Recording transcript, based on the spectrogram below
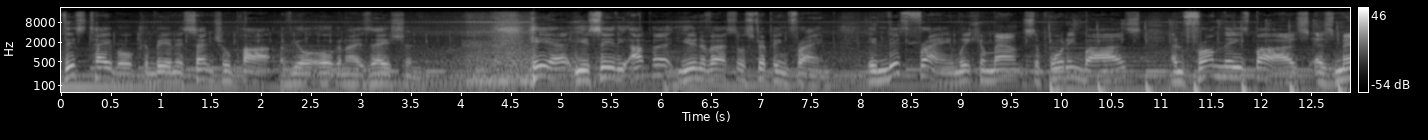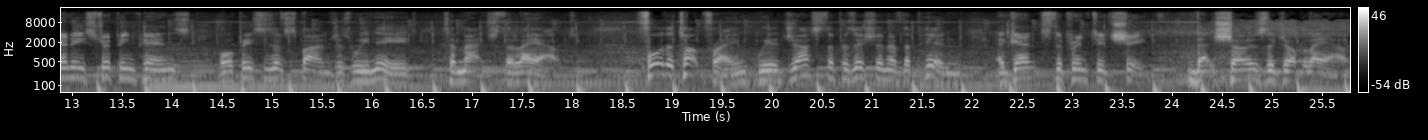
this table can be an essential part of your organization. Here you see the upper universal stripping frame. In this frame we can mount supporting bars and from these bars as many stripping pins or pieces of sponge as we need to match the layout. For the top frame we adjust the position of the pin against the printed sheet that shows the job layout.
